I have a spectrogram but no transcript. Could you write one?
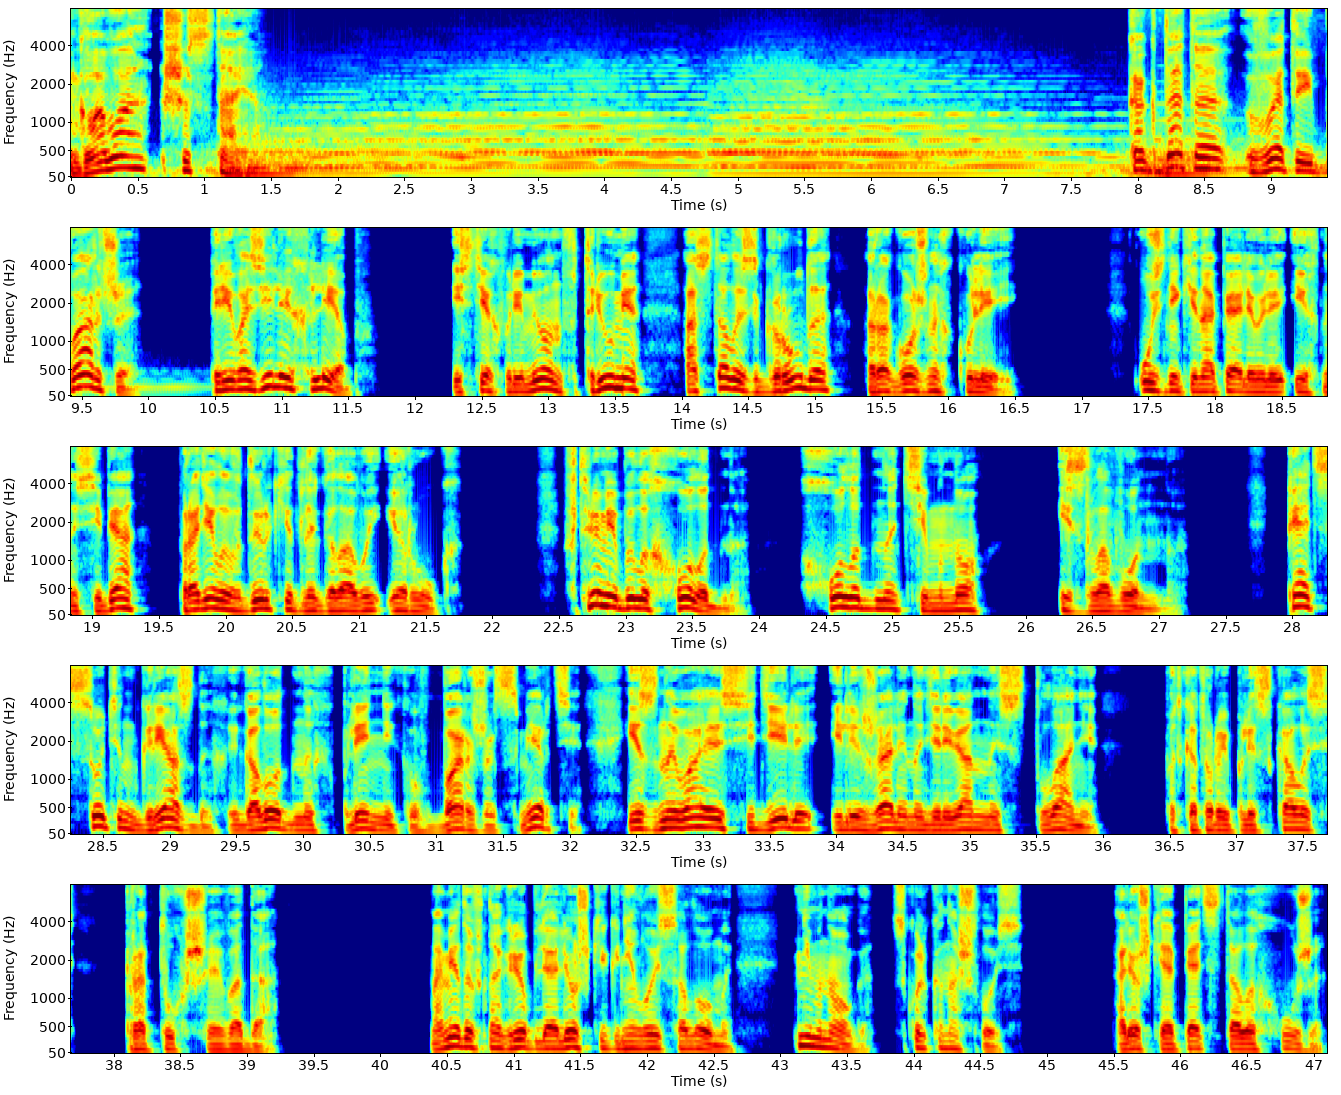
Глава шестая Когда-то в этой барже перевозили хлеб. И с тех времен в трюме осталась груда рогожных кулей. Узники напяливали их на себя, проделав дырки для головы и рук. В трюме было холодно, холодно, темно и зловонно. Пять сотен грязных и голодных пленников баржи смерти, изнывая, сидели и лежали на деревянной стлане, под которой плескалась протухшая вода. Мамедов нагреб для Алешки гнилой соломы. Немного, сколько нашлось. Алешке опять стало хуже.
